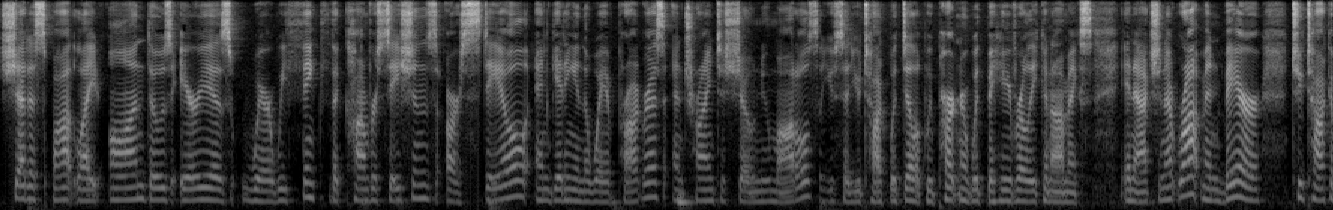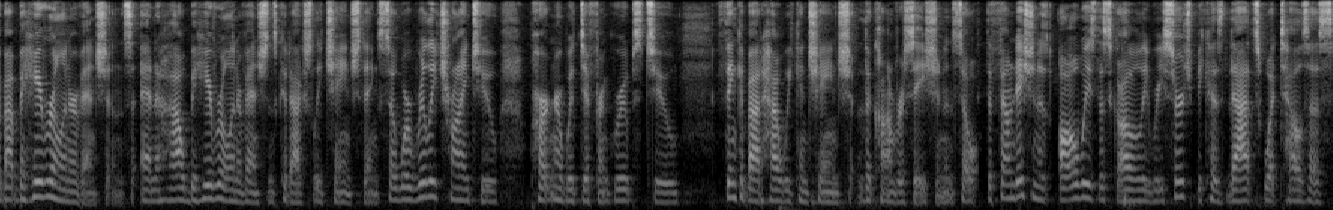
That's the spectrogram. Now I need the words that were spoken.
shed a spotlight on those areas where we think the conversations are stale and getting in the way of progress and trying to show new models. You said you talked with Dilip. We partner with behavioral economics in action at Rotman Bear to talk about behavioral interventions and how behavioral interventions could actually change things. So we're really trying to partner with different groups to think about how we can change the conversation. And so the foundation is always the scholarly research because that's what tells us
